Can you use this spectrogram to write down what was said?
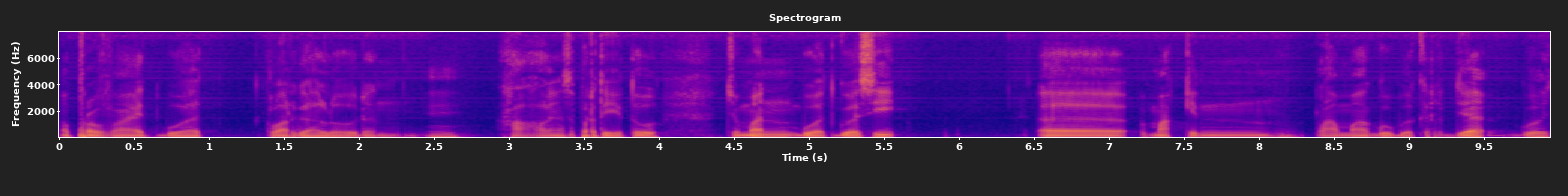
nge-provide buat keluarga lu dan Hmm. hal-hal yang seperti itu. Cuman buat gue sih eh makin lama gue bekerja, gue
